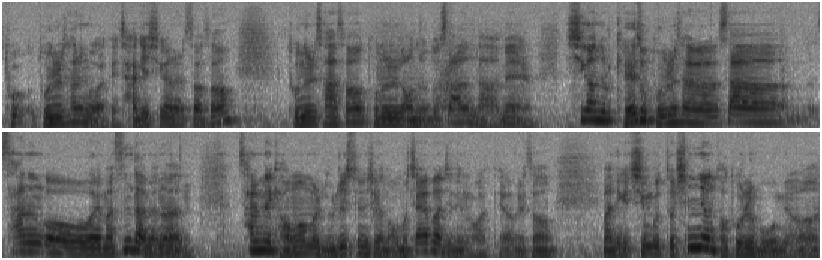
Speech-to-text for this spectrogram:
도- 돈을 사는 것 같아요. 자기 시간을 써서 돈을 사서 돈을 어느 정도 쌓은 다음에 시간으로 계속 돈을 사, 쌓 사는 거에만 쓴다면은 삶의 경험을 누릴 수 있는 시간 이 너무 짧아지는 것 같아요. 그래서 만약에 지금부터 10년 더 돈을 모으면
